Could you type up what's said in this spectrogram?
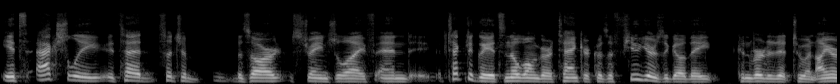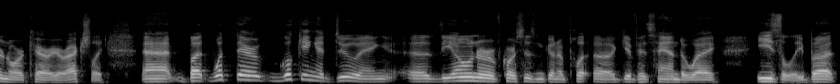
It's actually it's had such a bizarre, strange life, and technically it's no longer a tanker because a few years ago they converted it to an iron ore carrier, actually. Uh, but what they're looking at doing, uh, the owner, of course, isn't going to pl- uh, give his hand away easily, but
